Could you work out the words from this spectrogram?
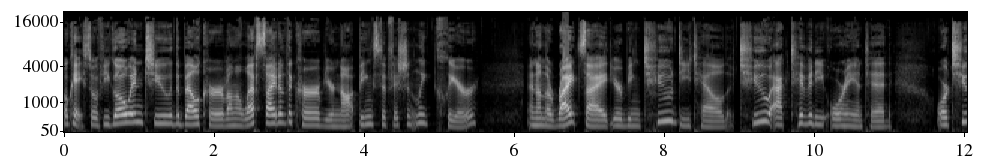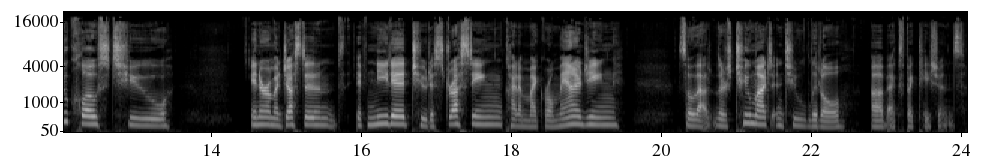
Okay, so if you go into the bell curve, on the left side of the curve, you're not being sufficiently clear. And on the right side, you're being too detailed, too activity oriented, or too close to interim adjustments if needed, too distrusting, kind of micromanaging, so that there's too much and too little of expectations.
